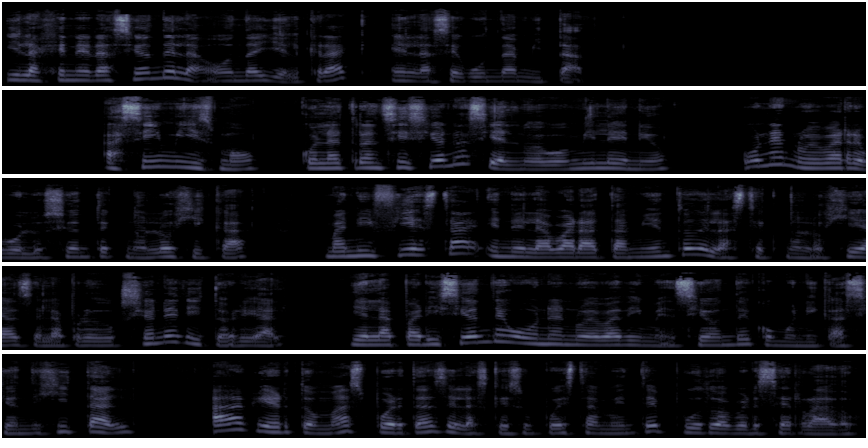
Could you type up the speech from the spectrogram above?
y la generación de la onda y el crack en la segunda mitad. Asimismo, con la transición hacia el nuevo milenio, una nueva revolución tecnológica manifiesta en el abaratamiento de las tecnologías de la producción editorial y en la aparición de una nueva dimensión de comunicación digital, ha abierto más puertas de las que supuestamente pudo haber cerrado.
